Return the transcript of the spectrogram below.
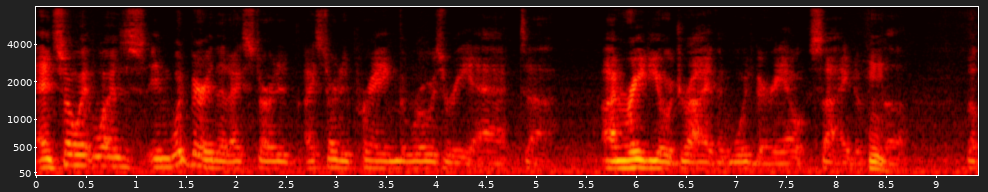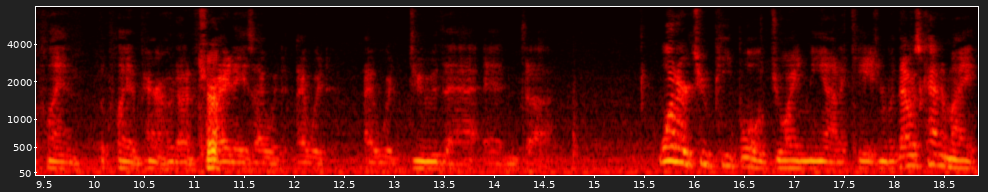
And so it was in Woodbury that I started I started praying the rosary at uh, on Radio Drive in Woodbury outside of Hmm. the the plan the Planned Parenthood on Sure. Fridays I would I would I would do that and uh, one or two people joined me on occasion, but that was kind of my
